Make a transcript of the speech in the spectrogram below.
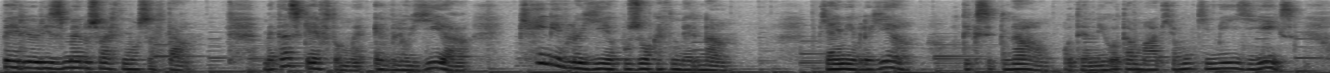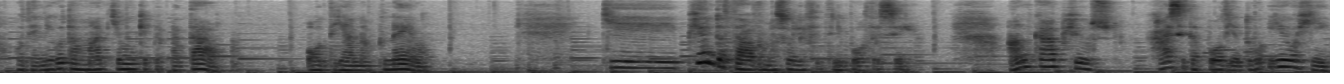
περιορισμένος αριθμός σε αυτά. Μετά σκέφτομαι ευλογία. Ποια είναι η ευλογία που ζω καθημερινά; Ποια είναι η ευλογία; Ότι ξυπνάω, ότι ανοίγω τα μάτια μου και είμαι υγιής. Ότι ανοίγω τα μάτια μου και περπατάω. Ότι αναπνέω. Και ποιο είναι το θαύμα σε όλη αυτή την υπόθεση; Αν κάποιος χάσει τα πόδια του ή όχι,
